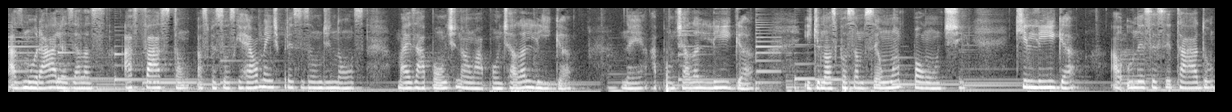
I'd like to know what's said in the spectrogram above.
as muralhas elas afastam as pessoas que realmente precisam de nós, mas a ponte não, a ponte ela liga, né? A ponte ela liga e que nós possamos ser uma ponte que liga o necessitado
